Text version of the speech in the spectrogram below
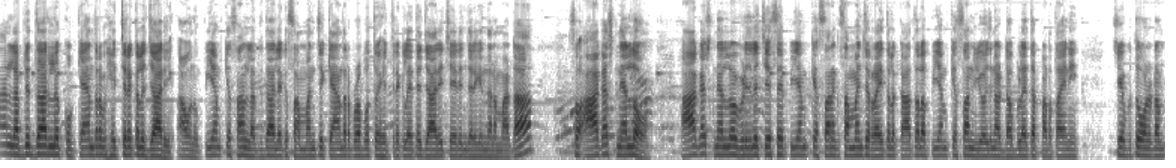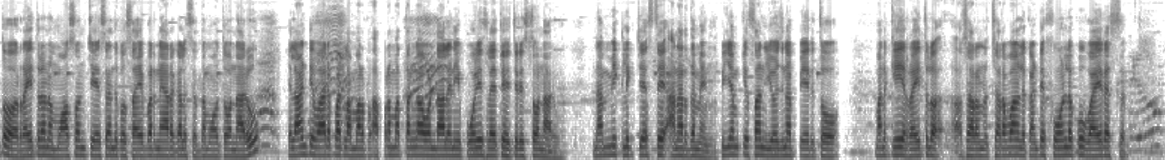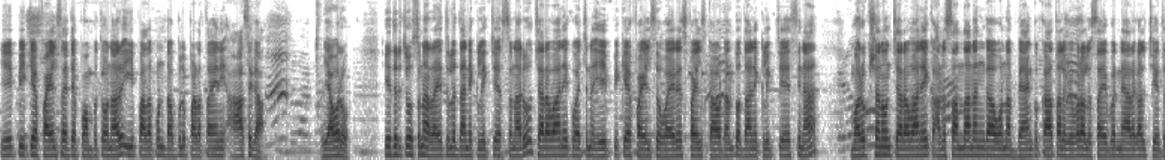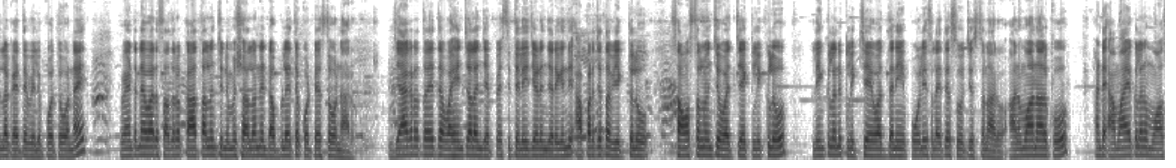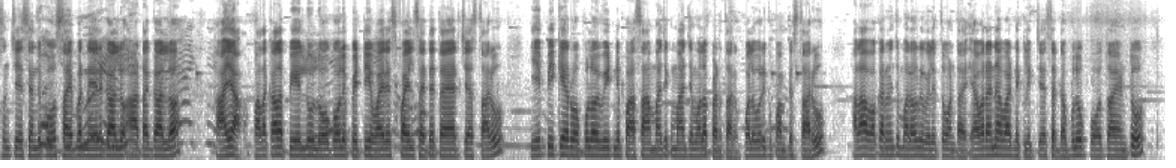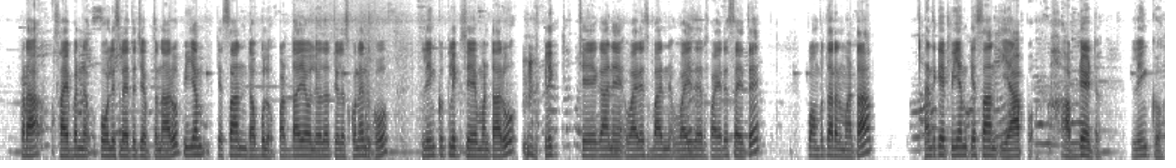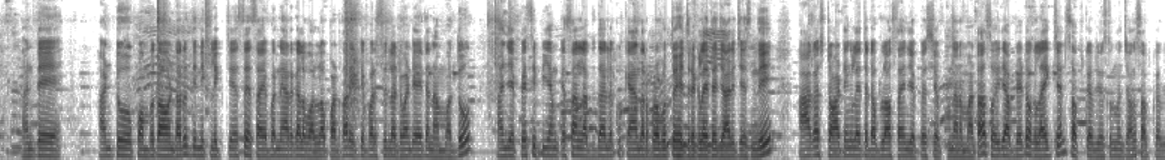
కిసాన్ లబ్ధిదారులకు కేంద్రం హెచ్చరికలు జారీ. అవును పీఎం కిసాన్ లబ్ధిదారులకు సంబంధించి కేంద్ర ప్రభుత్వ హెచ్చరికలు అయితే జారీ చేయడం జరిగిందనమాట సో ఆగస్ట్ నెలలో ఆగస్ట్ నెలలో విడుదల చేసే పీఎం కిసాన్కి సంబంధించి రైతుల ఖాతాలో పీఎం కిసాన్ యోజన డబ్బులు అయితే పడతాయని చెబుతూ ఉండటంతో రైతులను మోసం చేసేందుకు సైబర్ నేరగాలు సిద్ధమవుతున్నారు ఇలాంటి వారి పట్ల అప్రమత్తంగా ఉండాలని పోలీసులు అయితే హెచ్చరిస్తున్నారు నమ్మి క్లిక్ చేస్తే అనర్థమే? పీఎం కిసాన్ యోజన పేరుతో మనకి రైతుల చర చరవాణుల కంటే ఫోన్లకు వైరస్ ఏపీకే ఫైల్స్ అయితే పంపుతున్నారు. ఈ పథకం డబ్బులు పడతాయని ఆశగా ఎవరు ఎదురు చూస్తున్న రైతులు దాన్ని క్లిక్ చేస్తున్నారు. చరవాణికి వచ్చిన ఏపీకే ఫైల్స్ వైరస్ ఫైల్స్ కావడంతో దాన్ని క్లిక్ చేసిన మరుక్షణం చరవాణికి అనుసంధానంగా ఉన్న బ్యాంకు ఖాతాల వివరాలు సైబర్ నేరగాల చేతిలోకి అయితే వెళ్ళిపోతూ ఉన్నాయి. వెంటనే వారి సదరు ఖాతాల నుంచి నిమిషాల్లోనే డబ్బులు అయితే కొట్టేస్తూ ఉన్నారు. జాగ్రత్తలు అయితే వహించాలని చెప్పేసి తెలియజేయడం జరిగింది. అపరిచిత వ్యక్తులు సంస్థల నుంచి వచ్చే క్లిక్లు లింకులను క్లిక్ చేయవద్దని పోలీసులు అయితే సూచిస్తున్నారు. అనుమానాలకు అంటే అమాయకులను మోసం చేసేందుకు సైబర్ నేరగాళ్ళు ఆటగాళ్ళు ఆయా పథకాల పేర్లు లోగోలు పెట్టి వైరస్ ఫైల్స్ అయితే తయారు చేస్తారు. ఏపీకే రూపంలో వీటిని పా- సామాజిక మాధ్యమాల్లో పెడతారు. పలువురికి పంపిస్తారు. అలా ఒకరి నుంచి మరొకరికి వెళుతూ ఉంటాయి. ఎవరైనా వాటిని క్లిక్ చేస్తే డబ్బులు పోతాయంటూ అక్కడ సైబర్ పోలీసులు అయితే చెప్తున్నారు. పిఎం కిసాన్ డబ్బులు పడ్డాయో లేదో తెలుసుకునేందుకు లింక్ క్లిక్ చేయమంటారు. క్లిక్ చేయగానే వైరస్ బారిన వైరస్ వైరస్ అయితే పంపుతారనమాట. అందుకే P M Kisan app update link అంటే అంటూ పంపుతూ ఉంటారు. దీన్ని క్లిక్ చేస్తే సైబర్ నేరగాలు వల్ల పడతారు. ఎట్టి పరిస్థితుల్లో అటువంటివి అయితే నమ్మొద్దు. అని చెప్పేసి పిఎం కిసాన్ లబ్ధిదారులకు కేంద్ర ప్రభుత్వం హెచ్చరికలు అయితే జారీ చేసింది. ఆగస్ట్ స్టార్టింగ్లో అయితే డబ్బులు వస్తాయని చెప్పేసి చెప్తుంది అనమాట సో ఇది అప్డేట్. ఒక లైక్ చేయండి సబ్స్క్రైబ్ చేసుకుని మన ఛానల్ సబ్స్క్రైబ్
